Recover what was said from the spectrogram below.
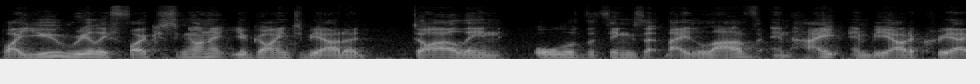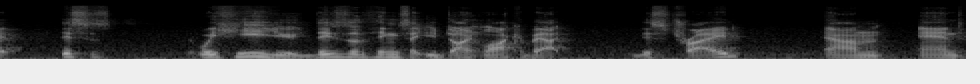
by you really focusing on it, you're going to be able to dial in all of the things that they love and hate and be able to create this is we hear you these are the things that you don't like about this trade um, and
